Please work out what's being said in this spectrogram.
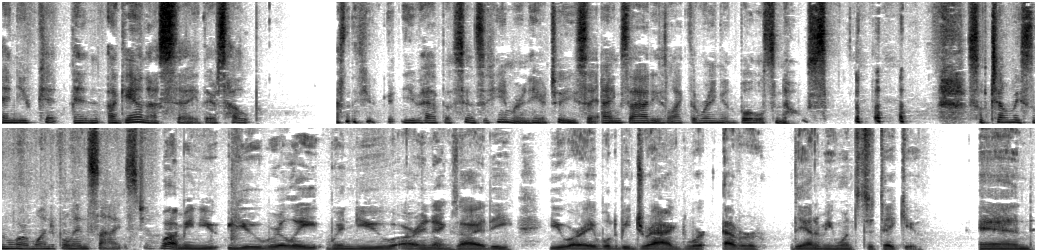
And you can, and again, I say there's hope. you, you have a sense of humor in here too. You say anxiety is like the ring in a bull's nose. so tell me some more wonderful insights, John. Well, I mean, you you really, when you are in anxiety, you are able to be dragged wherever the enemy wants to take you, and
